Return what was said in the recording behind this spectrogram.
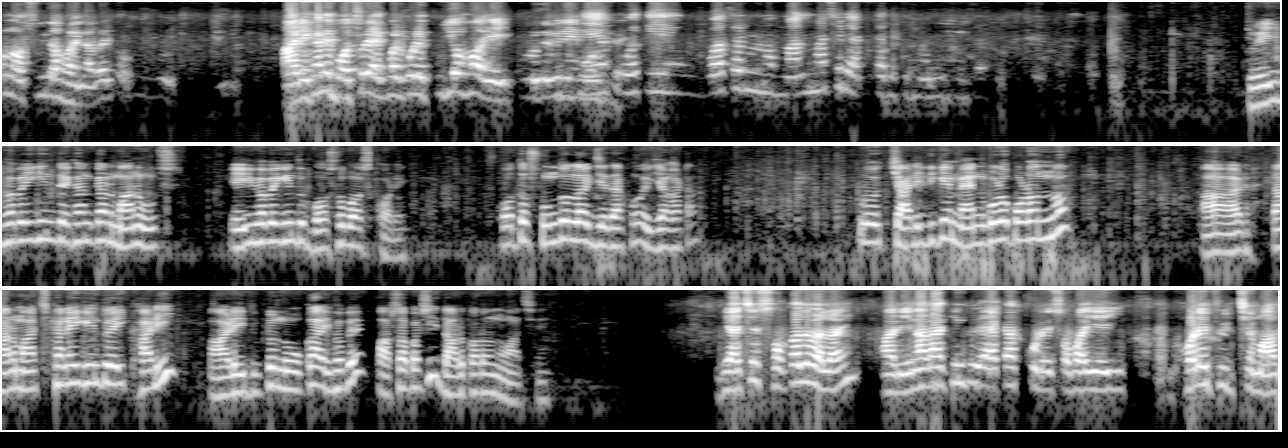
কোনো অসুবিধা হয় না তাই তো? আর এখানে বছরে একবার করে পুজো হয় এই কুলদেবীর এই হ্যাঁ, মন্দিরে? প্রতি বছর মাঘ মাসের এক তারিখে তো এইভাবেই কিন্তু এখানকার মানুষ এইভাবে কিন্তু বসবাস করে। কত সুন্দর লাগছে দেখো এই জায়গাটা। পুরো চারিদিকে ম্যানগোড়ো পড়ন্য আর তার মাঝখানেই কিন্তু এই খাড়ি আর এই দুটো নৌকা এইভাবে পাশাপাশি দাঁড় করানো আছে। গেছে সকালবেলায় আর এনারা কিন্তু এক এক করে সবাই এই ঘরে ফিরছে মাছ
